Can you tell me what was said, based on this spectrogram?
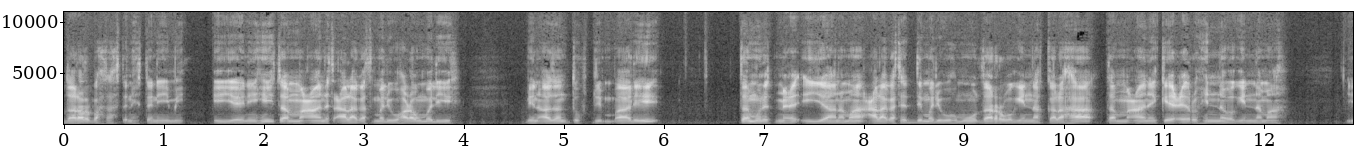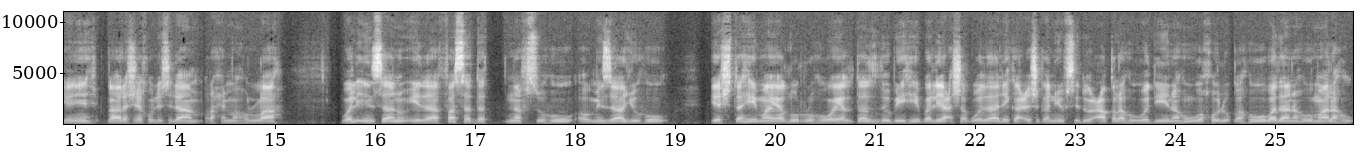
ضرر بحث تنهتنيمي إياني هي تم معانت علاقة ملي وهرو ملي بن آدن مالي تمنت مع إيانما علاقة الدملي وهمو ضرر وقنك لها تم معاني كيعيرهن وقنما يعني قال شيخ الإسلام رحمه الله والإنسان إذا فسدت نفسه أو مزاجه يشتهي ما يضره ويلتذ به بل يعشق ذلك عشقا يفسد عقله ودينه وخلقه وبدنه وماله.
